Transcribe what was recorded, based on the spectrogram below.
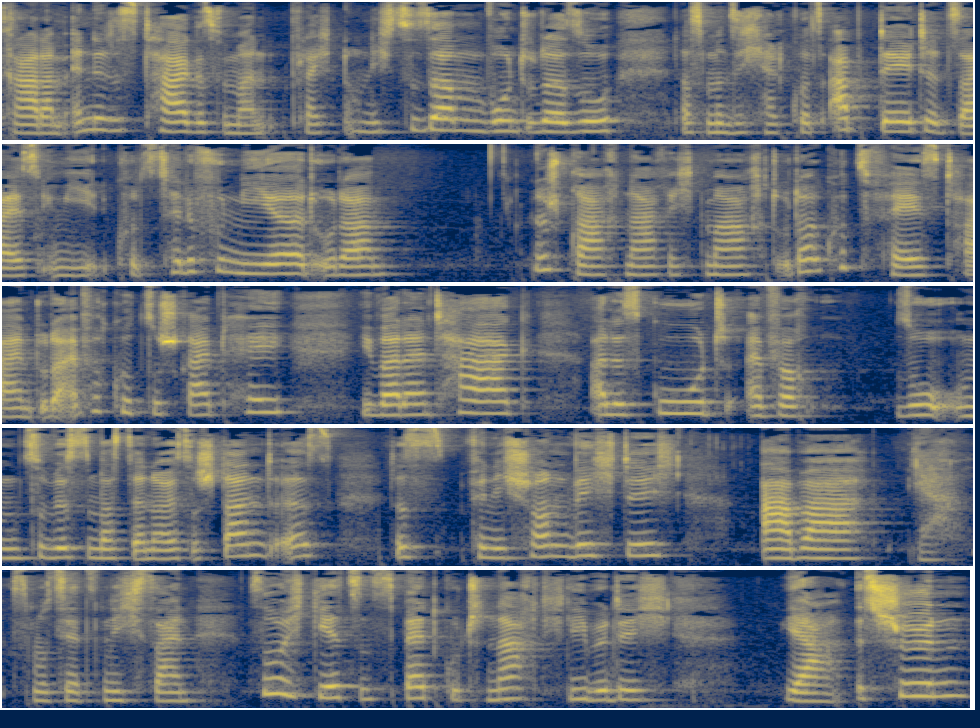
gerade am Ende des Tages, wenn man vielleicht noch nicht zusammen wohnt oder so, dass man sich halt kurz updatet, sei es irgendwie kurz telefoniert oder eine Sprachnachricht macht oder kurz FaceTimet oder einfach kurz so schreibt, hey, wie war dein Tag? Alles gut? Einfach so, um zu wissen, was der neueste Stand ist. Das finde ich schon wichtig. Aber ja, es muss jetzt nicht sein, so, ich gehe jetzt ins Bett, gute Nacht, ich liebe dich. Ja, ist schön,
